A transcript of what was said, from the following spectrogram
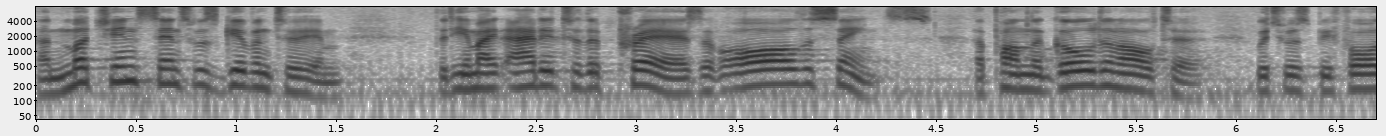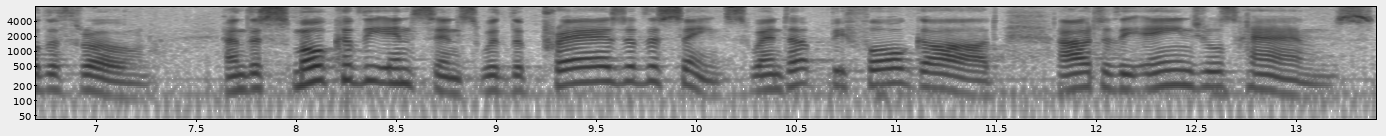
and much incense was given to him, that he might add it to the prayers of all the saints upon the golden altar which was before the throne. And the smoke of the incense with the prayers of the saints went up before God out of the angel's hands.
